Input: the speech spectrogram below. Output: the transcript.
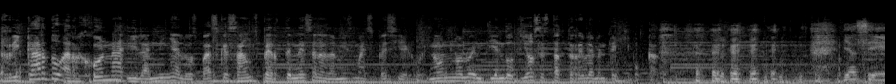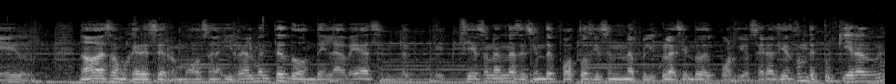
Ricardo Arjona y la niña de los Vasquez Sounds pertenecen a la misma especie, güey. No, no lo entiendo. Dios está terriblemente equivocado. Ya sé, güey. No, esa mujer es hermosa y realmente donde la veas, en la- si es en una sesión de fotos, si es en una película haciendo de por diosera, si es donde tú quieras, güey.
